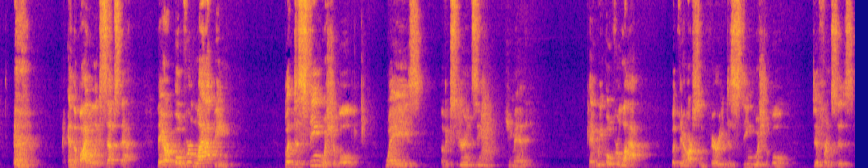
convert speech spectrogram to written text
and the Bible accepts that. They are overlapping but distinguishable ways of experiencing humanity. Okay, we overlap, but there are some very distinguishable differences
